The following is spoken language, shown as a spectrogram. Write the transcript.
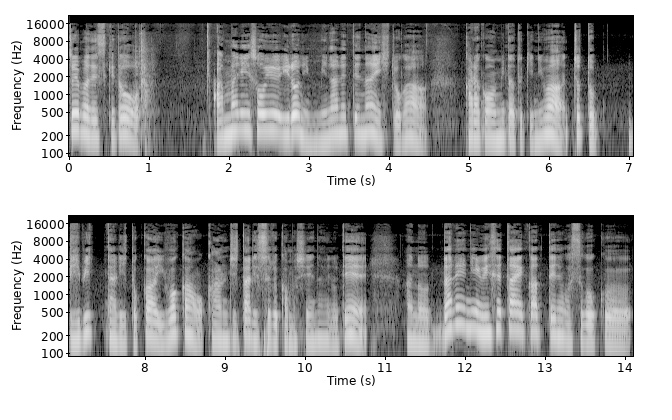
例えばですけど、あんまりそういう色に見慣れてない人がカラコンを見た時には、ちょっとビビったりとか違和感を感じたりするかもしれないので、あの、誰に見せたいかっていうのがすごく、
